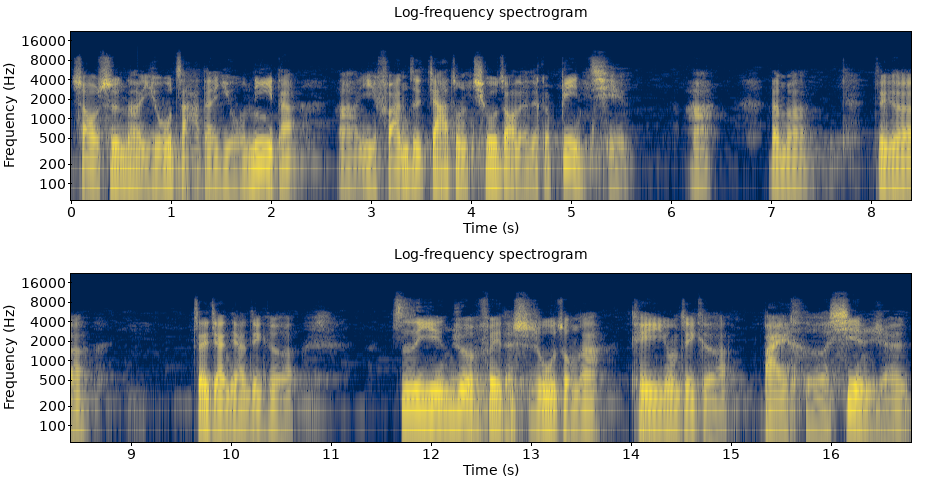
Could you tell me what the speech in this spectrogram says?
少吃呢，油炸的、油腻的啊，以防止加重秋燥的这个病情啊。那么这个再讲讲这个滋阴润肺的食物中啊，可以用这个百合、杏仁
